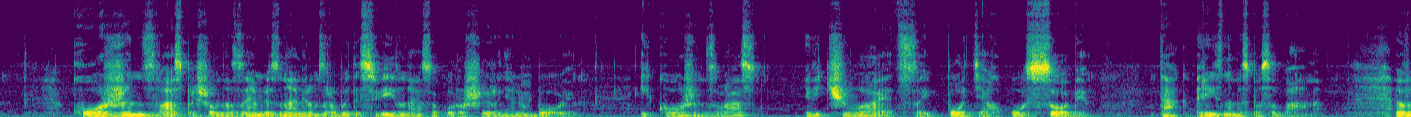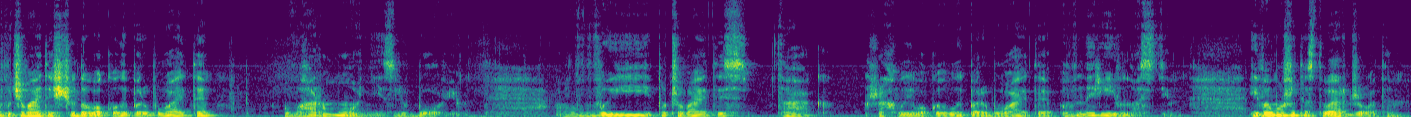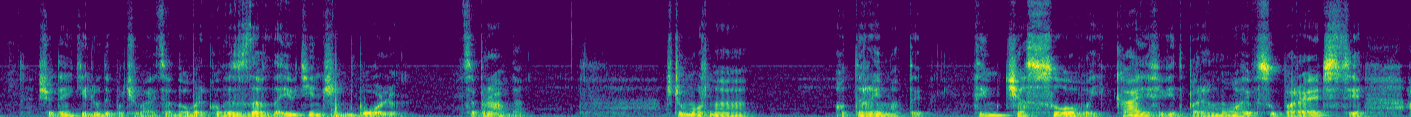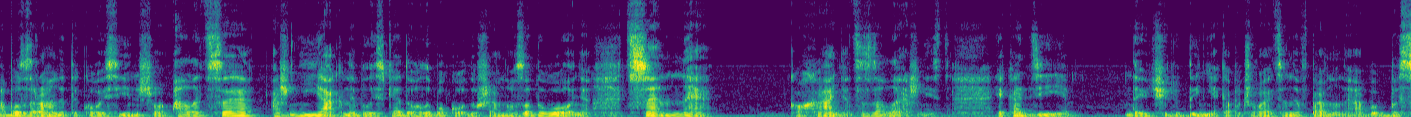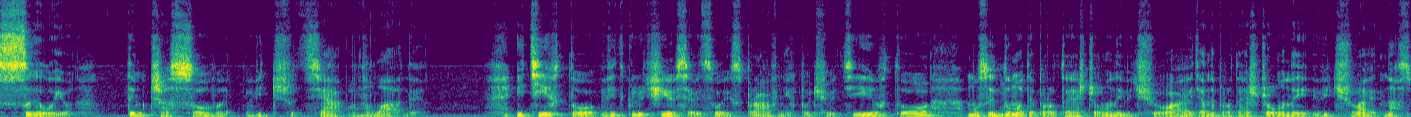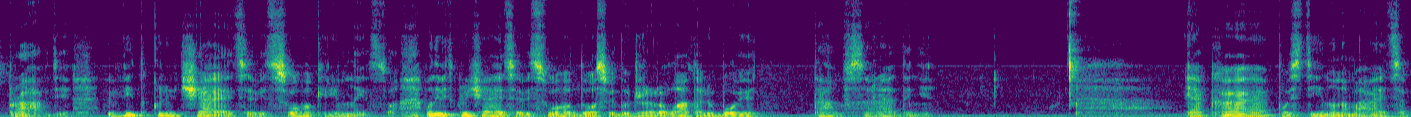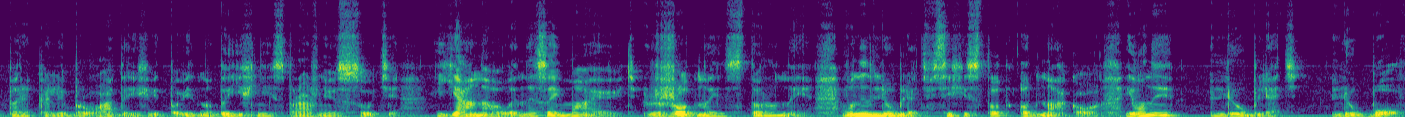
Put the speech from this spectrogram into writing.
Кожен з вас прийшов на землю з наміром зробити свій внесок у розширення любові. І кожен з вас відчуває цей потяг у собі так, різними способами. Ви почуваєтесь чудово, коли перебуваєте в гармонії з любов'ю ви почуваєтесь так жахливо, коли перебуваєте в нерівності. І ви можете стверджувати, що деякі люди почуваються добре, коли завдають іншим болю. Це правда, що можна отримати тимчасовий кайф від перемоги в суперечці або зранити когось іншого, але це аж ніяк не близьке до глибокого душевного задоволення. Це не кохання, це залежність, яка діє, даючи людині, яка почувається невпевненою або безсилою, тимчасове відчуття влади. І ті, хто відключився від своїх справжніх почуттів, хто мусить думати про те, що вони відчувають, а не про те, що вони відчувають насправді, відключаються від свого керівництва. Вони відключаються від свого досвіду, джерела та любові там всередині, яка постійно намагається перекалібрувати їх відповідно до їхньої справжньої суті. Янголи не займають жодної сторони. Вони люблять всіх істот однаково, і вони люблять любов.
